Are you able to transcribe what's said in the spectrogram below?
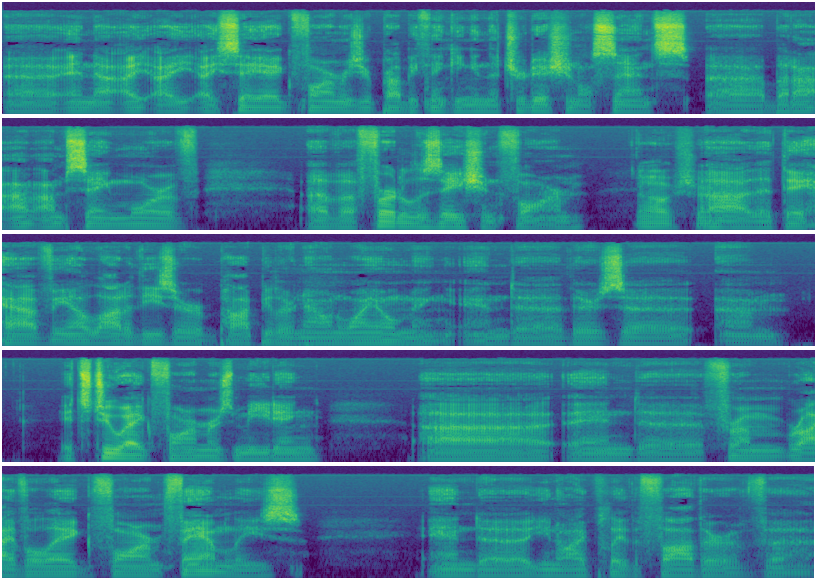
uh, and I, I, I say egg farmers, you're probably thinking in the traditional sense, uh, but I, I'm saying more of of a fertilization farm Oh, sure. uh, that they have. You know, a lot of these are popular now in Wyoming, and uh, there's a um, it's two egg farmers meeting, uh, and uh, from rival egg farm families, and uh, you know, I play the father of uh,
